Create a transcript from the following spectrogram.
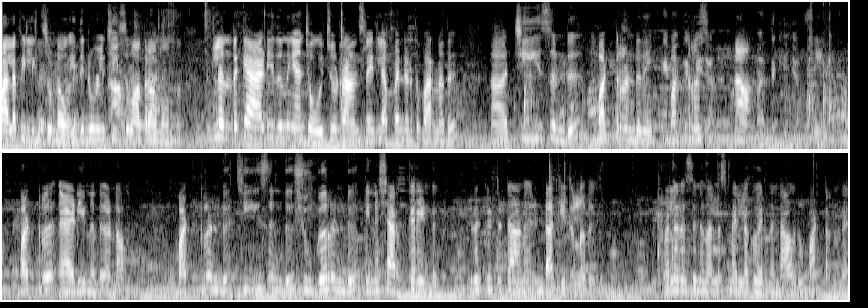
പല ഫില്ലിങ്സ് ഉണ്ടാവും. ഇതിന്റെ ഉള്ളിൽ ചീസ് മാത്രമാണെന്ന് തോന്നുന്നു. ഇതിൽ എന്തൊക്കെ ആഡ് ചെയ്തെന്ന് ഞാൻ ചോദിച്ചു ട്രാൻസ്ലേറ്റിൽ അപ്പം എന്റെ അടുത്ത് പറഞ്ഞത് ചീസ് ഉണ്ട് ബട്ടർ ഉണ്ട് ബട്ടർ ആ. ബട്ടർ ആഡ് ചെയ്യുന്നുണ്ട് കണ്ടോ? ബട്ടർ ഉണ്ട് ചീസ് ഉണ്ട് ഷുഗർ ഉണ്ട് പിന്നെ ശർക്കര ഉണ്ട്. ഇതൊക്കെ ഇട്ടിട്ടാണ് ഉണ്ടാക്കിയിട്ടുള്ളത്. നല്ല രസമുണ്ട്. നല്ല സ്മെല്ലൊക്കെ വരുന്നുണ്ട് ആ ഒരു ബട്ടറിന്റെ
